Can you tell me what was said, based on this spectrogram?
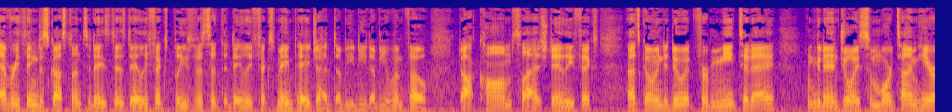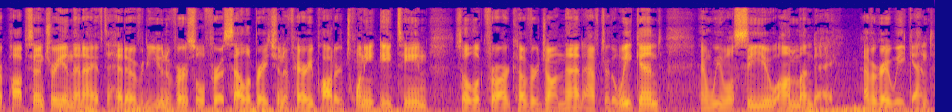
everything discussed on today's DIS Daily Fix, please visit the Daily Fix main page at wdwinfo.com slash daily fix. That's going to do it for me today. I'm going to enjoy some more time here at Pop Century, and then I have to head over to Universal for a celebration of Harry Potter 2018. So look for our coverage on that after the weekend, and we will see you on Monday. Have a great weekend.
